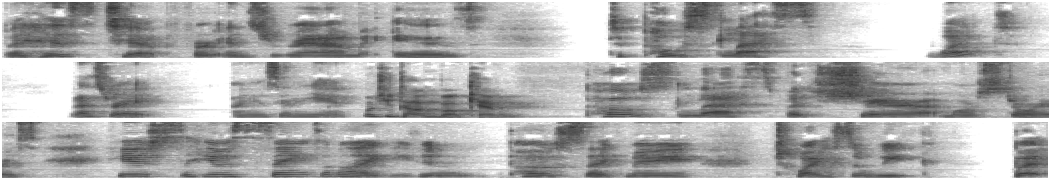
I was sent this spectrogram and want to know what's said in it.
But his tip for Instagram is to post less. What? That's right. I'm gonna say it again. What you talking about, Kevin? Post less but share more stories. He was he was saying something like you can post like maybe twice a week, but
